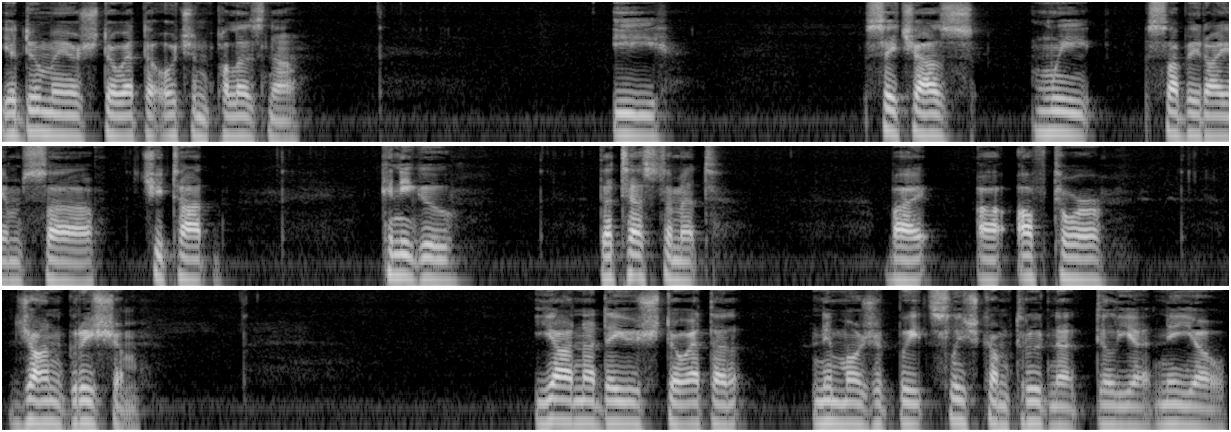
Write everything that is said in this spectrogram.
Я думаю, что это очень полезно. И сейчас мы собираемся читать книгу The Testament by uh, author John Grisham. Ја надеюсь, што ета не може быть слишком трудно для нее.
